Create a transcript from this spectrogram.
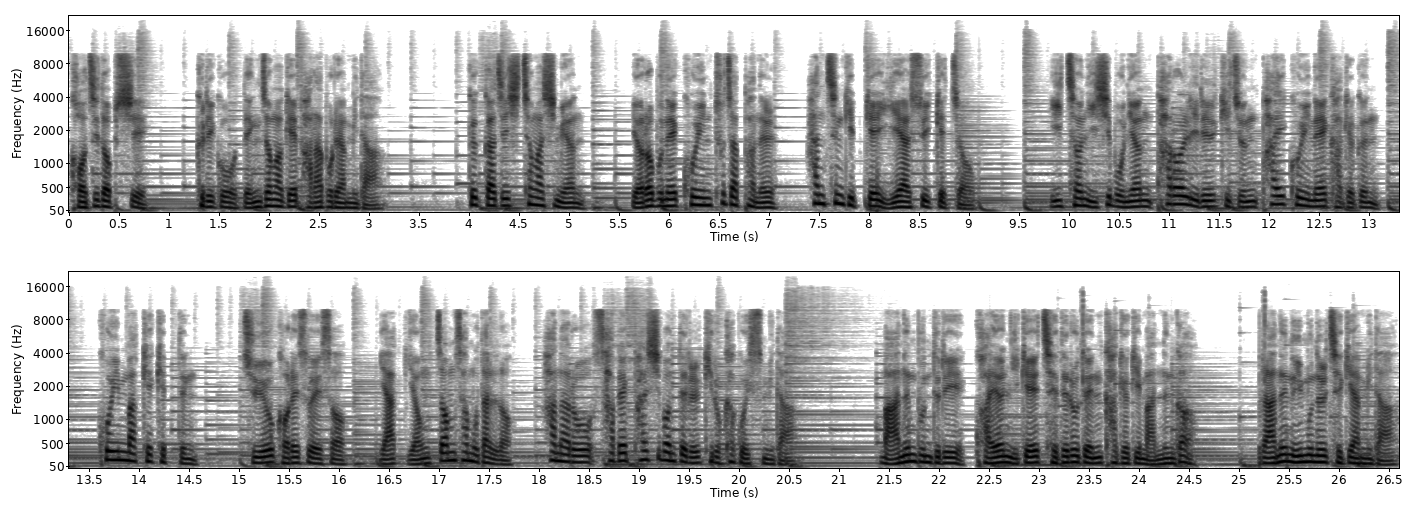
거짓 없이, 그리고 냉정하게 바라보려 합니다. 끝까지 시청하시면 여러분의 코인 투자판을 한층 깊게 이해할 수 있겠죠. 2025년 8월 1일 기준 파이코인의 가격은 코인마켓캡 등 주요 거래소에서 약 0.35달러, 하나로 480원대를 기록하고 있습니다. 많은 분들이 과연 이게 제대로 된 가격이 맞는가? 라는 의문을 제기합니다.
